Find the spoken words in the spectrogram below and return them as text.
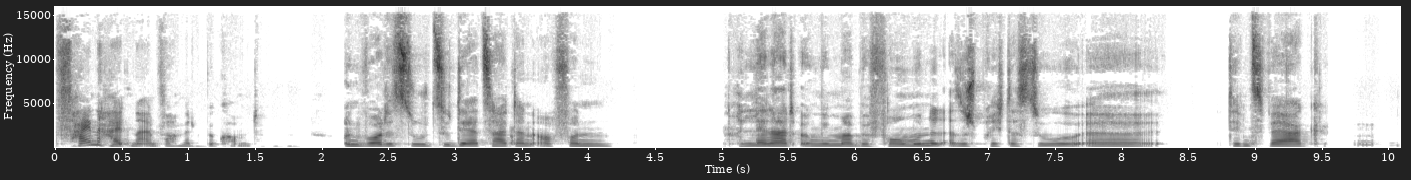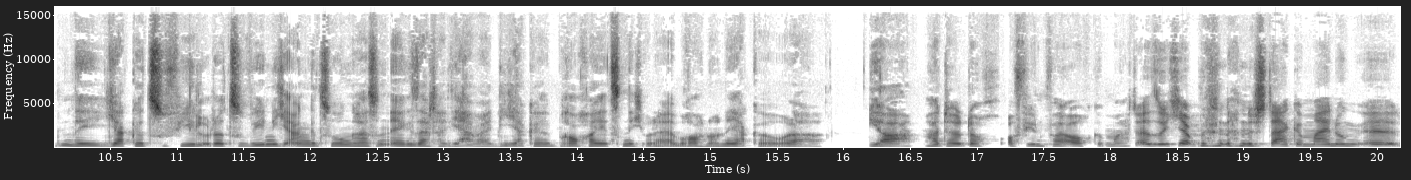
Feinheiten einfach mitbekommt. Und wurdest du zu der Zeit dann auch von Lennart irgendwie mal bevormundet? Also sprich, dass du äh, dem Zwerg eine Jacke zu viel oder zu wenig angezogen hast und er gesagt hat, ja, aber die Jacke braucht er jetzt nicht oder er braucht noch eine Jacke oder ja, hat er doch auf jeden Fall auch gemacht. Also ich habe eine starke Meinung äh,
